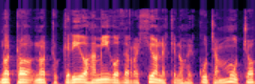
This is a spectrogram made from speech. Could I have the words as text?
nuestro, nuestros queridos amigos de regiones que nos escuchan mucho,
